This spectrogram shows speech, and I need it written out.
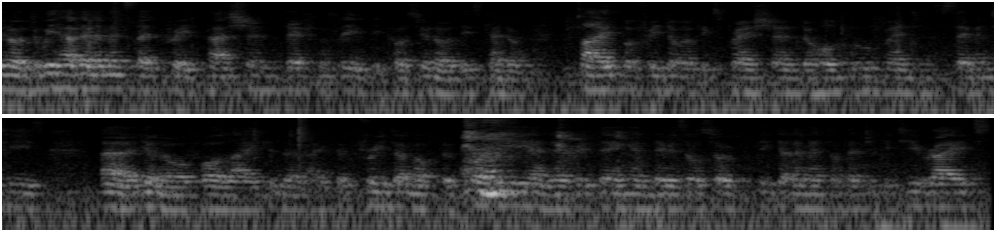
You know, do we have elements that create passion? Definitely, because you know this kind of fight for freedom of expression, the whole movement in the 70s uh, you know, for like the, like the freedom of the body and everything, and there is also a big element of LGBT rights.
